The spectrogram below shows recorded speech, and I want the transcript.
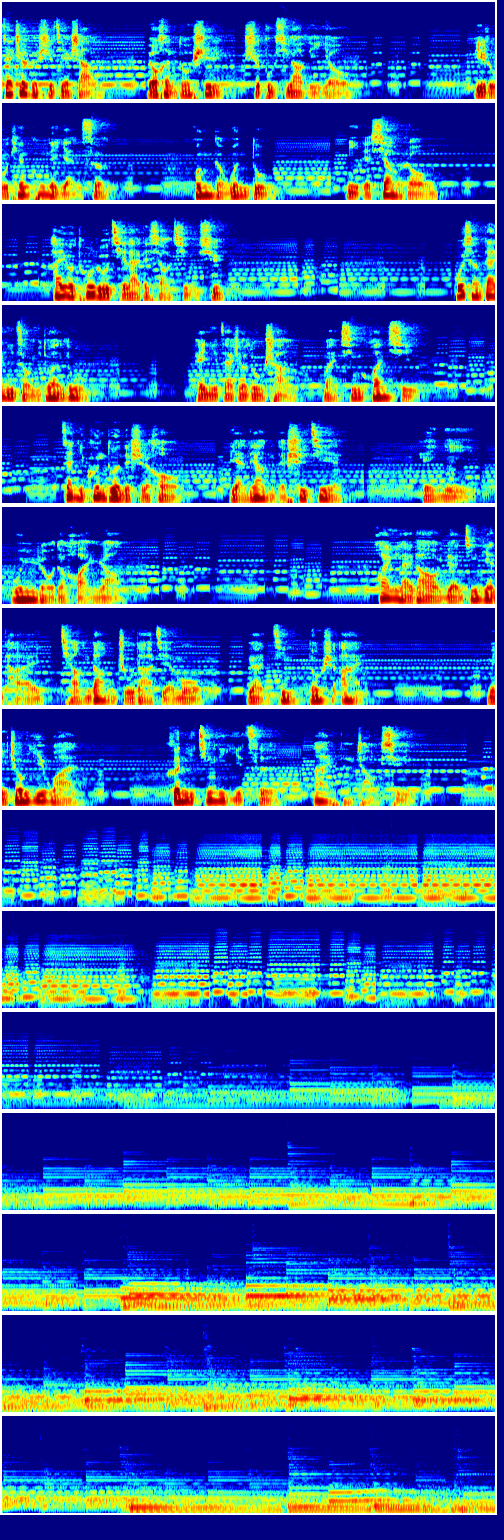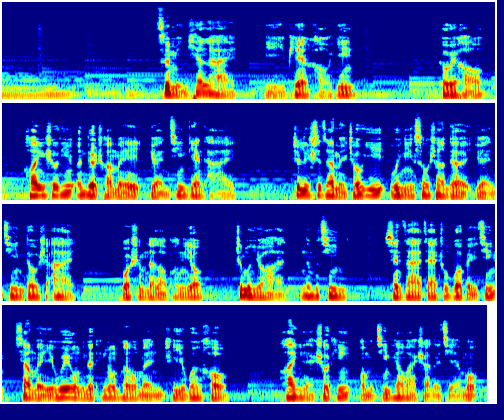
在这个世界上，有很多事是不需要理由，比如天空的颜色、风的温度、你的笑容，还有突如其来的小情绪。我想带你走一段路，陪你在这路上满心欢喜，在你困顿的时候点亮你的世界，给你温柔的环绕。欢迎来到远近电台强档主打节目《远近都是爱》，每周一晚和你经历一次爱的找寻。自鸣天籁，一片好音。各位好，欢迎收听恩德传媒远近电台，这里是在每周一为您送上的《远近都是爱》，我是你们的老朋友，这么远那么近。现在在中国北京，向每一位我们的听众朋友们致以问候，欢迎来收听我们今天晚上的节目。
